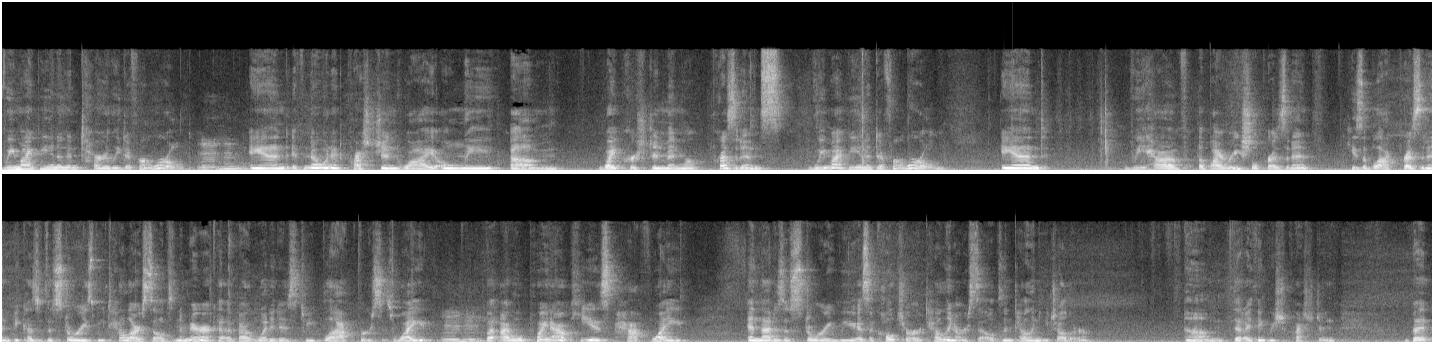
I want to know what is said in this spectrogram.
we might be in an entirely different world. Mm-hmm. And if no one had questioned why only um, white Christian men were presidents, we might be in a different world. And we have a biracial president. He's a black president because of the stories we tell ourselves in America about what it is to be black versus white. But I will point out he is half white, and that is a story we as a culture are telling ourselves and telling each other um, that I think we should question. But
